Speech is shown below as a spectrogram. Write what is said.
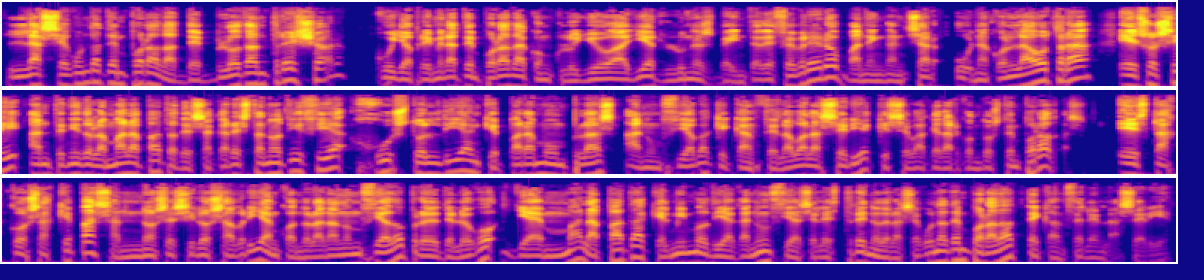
la segunda temporada de Blood and Treasure, cuya primera temporada concluyó ayer lunes 20 de febrero, van a enganchar una con la otra. Eso sí, han tenido la mala pata de sacar esta noticia justo el día en que Paramount Plus anunciaba que cancelaba la serie que se va a quedar con dos temporadas. Estas cosas que pasan, no sé si lo sabrían cuando lo han anunciado, pero desde luego ya es mala pata que el mismo día que anuncias el estreno de la segunda temporada te cancelen la serie.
